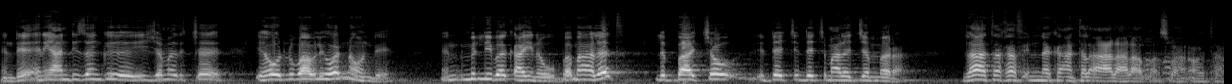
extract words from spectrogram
እንዴ እኔ አንድ ዘንግ ይዤ መጥቼ ይኸው ሁሉ ባብ ሊሆን ነው እንዴ ምን ሊበቃኝ ነው? በማለት ልባቸው እደጭ እደጭ ማለት ጀመረ። ላ ተኸፍ እነከ አንተ ልአዕላ አላ ስብን ወተላ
